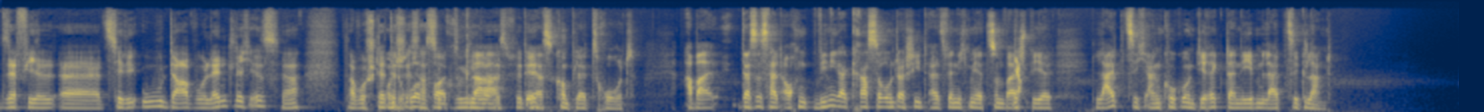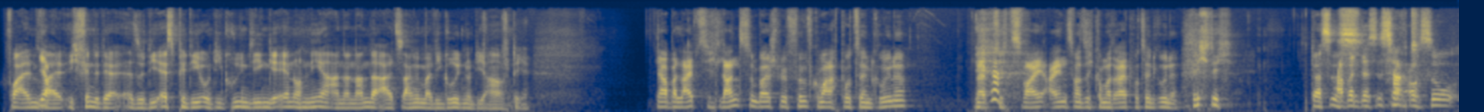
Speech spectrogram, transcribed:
sehr viel äh, CDU da, wo ländlich ist, ja. Da, wo städtisch ist, hast du grüne klar, SPD. Der ist komplett rot. Aber das ist halt auch ein weniger krasser Unterschied, als wenn ich mir jetzt zum Beispiel ja. Leipzig angucke und direkt daneben Leipzig-Land. Vor allem, ja. weil ich finde, der, also die SPD und die Grünen liegen ja eher noch näher aneinander als, sagen wir mal, die Grünen und die AfD. Ja, aber Leipzig-Land zum Beispiel 5,8% Grüne. Leipzig 2, 21,3 Prozent Grüne. Richtig. Das ist Aber das ist halt auch so,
